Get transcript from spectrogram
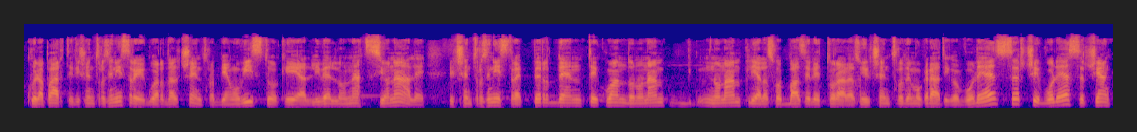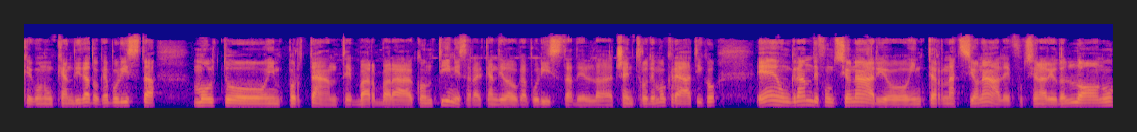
quella parte di centrosinistra che guarda al centro. Abbiamo visto che a livello nazionale il centrosinistra è perdente quando non, amp non amplia la sua base elettorale. Il centro democratico vuole esserci e vuole esserci anche con un candidato capolista molto importante. Barbara Contini sarà il candidato capolista del centro democratico e è un grande funzionario internazionale, funzionario dell'ONU,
